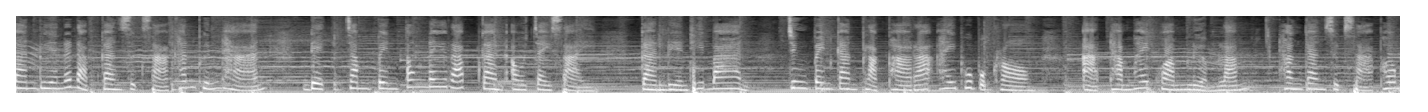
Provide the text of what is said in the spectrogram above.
การเรียนระดับการศึกษาขั้นพื้นฐาน เด็กจำเป็นต้องได้รับการเอาใจใส่ การเรียนที่บ้านจึงเป็นการผลักภาระให้ผู้ปกครอง อาจทำให้ความเหลื่อมล้ำทางการศึกษาเพิ่ม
